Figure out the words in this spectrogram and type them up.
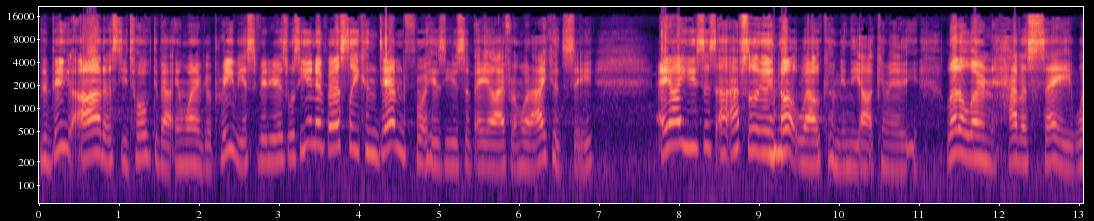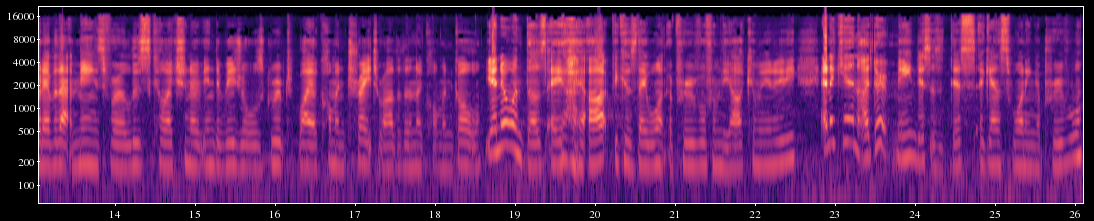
The big artist you talked about in one of your previous videos was universally condemned for his use of AI from what I could see. AI users are absolutely not welcome in the art community let alone have a say, whatever that means for a loose collection of individuals grouped by a common trait rather than a common goal. Yeah, no one does AI art because they want approval from the art community. And again, I don't mean this as diss against wanting approval.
